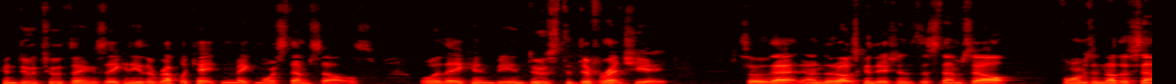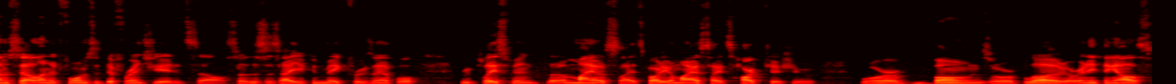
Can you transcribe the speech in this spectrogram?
can do two things. They can either replicate and make more stem cells or they can be induced to differentiate so that under those conditions the stem cell forms another stem cell and it forms a differentiated cell. So this is how you can make, for example, replacement uh, myocytes, cardiomyocytes, heart tissue, or bones, or blood, or anything else,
